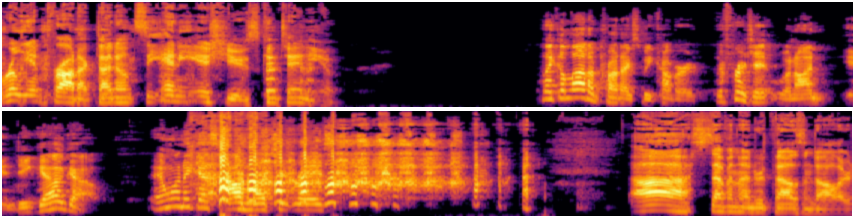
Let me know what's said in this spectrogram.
Brilliant product. I don't see any issues. Continue. Like a lot of products we covered, the Fridget went on Indiegogo. And want to guess how much it raised? Ah, $700,000. Nah, only ninety-two thousand four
